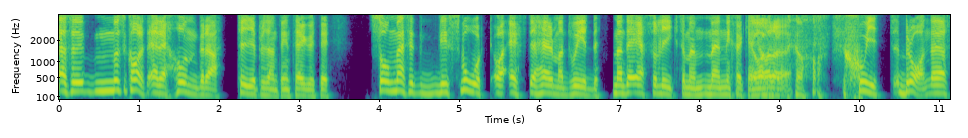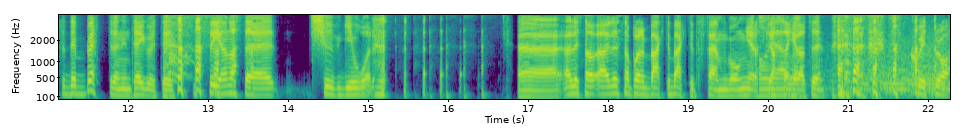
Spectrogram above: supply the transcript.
alltså, musikaliskt är det 110 procent integrity. Sångmässigt, det är svårt att efterhärma Dwid, men det är så likt som en människa kan göra det. Ja. Skitbra. Alltså, det är bättre än Integritys senaste 20 år. Eh, jag, lyssnar, jag lyssnar på den back-to-back typ fem gånger och Åh, skrattar jävlar. hela tiden. Skitbra.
